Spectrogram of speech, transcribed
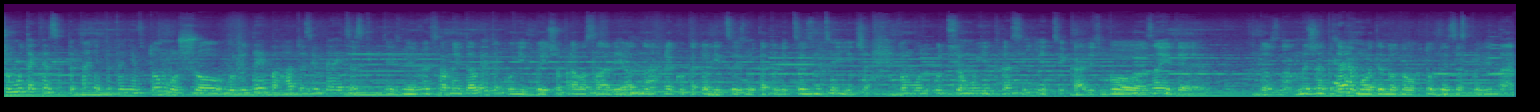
Чому таке запитання? Питання в тому, що у людей багато з'являється скептизмів. Ви саме й дали таку відповідь, що православ'я одна, греко-католіцизм, католіцизм це інше. Тому у цьому якраз і є цікавість, бо знаєте, хто знає, ми ж не питаємо один одного, хто буде засповідати.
